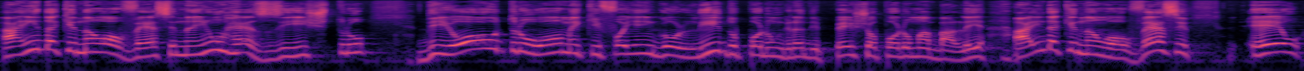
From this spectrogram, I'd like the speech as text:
Ainda que não houvesse nenhum registro de outro homem que foi engolido por um grande peixe ou por uma baleia, ainda que não houvesse, eu,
